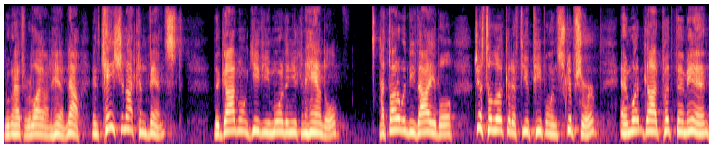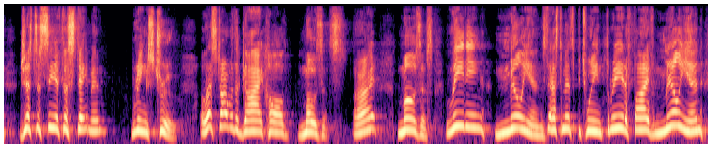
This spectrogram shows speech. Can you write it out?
we're going to have to rely on Him. Now, in case you're not convinced that God won't give you more than you can handle, I thought it would be valuable just to look at a few people in Scripture and what God put them in, just to see if the statement rings true. Let's start with a guy called Moses, all right? Moses, leading millions, estimates between three to five million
